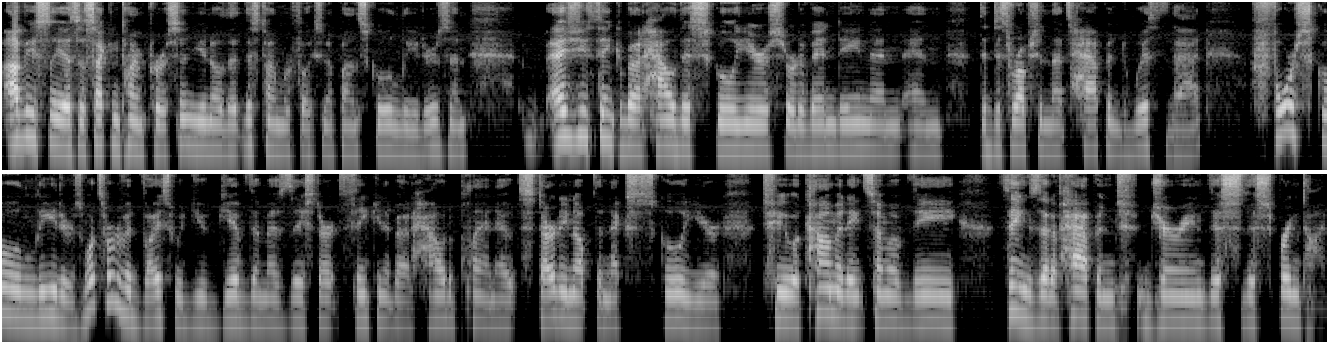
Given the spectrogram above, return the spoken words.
obviously as a second time person, you know that this time we're focusing upon school leaders and as you think about how this school year is sort of ending and, and the disruption that's happened with that, for school leaders, what sort of advice would you give them as they start thinking about how to plan out starting up the next school year to accommodate some of the things that have happened during this this springtime?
